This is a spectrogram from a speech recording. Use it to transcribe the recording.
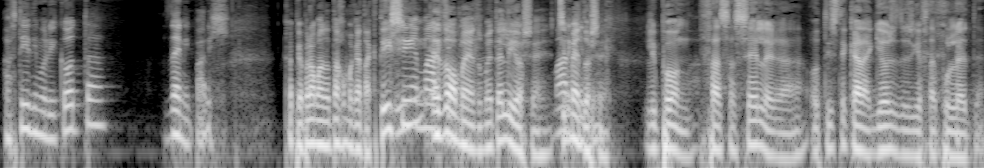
αυτή η δημιουργικότητα δεν υπάρχει. Κάποια πράγματα τα έχουμε κατακτήσει. Είναι marketing. Εδώ μένουμε. Τελείωσε. Τσιμέντωσε. Λοιπόν, θα σας έλεγα ότι είστε καραγκιόζητες για αυτά που λέτε.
